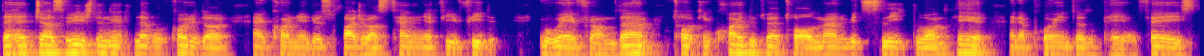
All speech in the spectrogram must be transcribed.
They had just reached the ninth level corridor, and Cornelius Fudge was standing a few feet away from them, talking quietly to a tall man with sleek blonde hair and a pointed, pale face.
